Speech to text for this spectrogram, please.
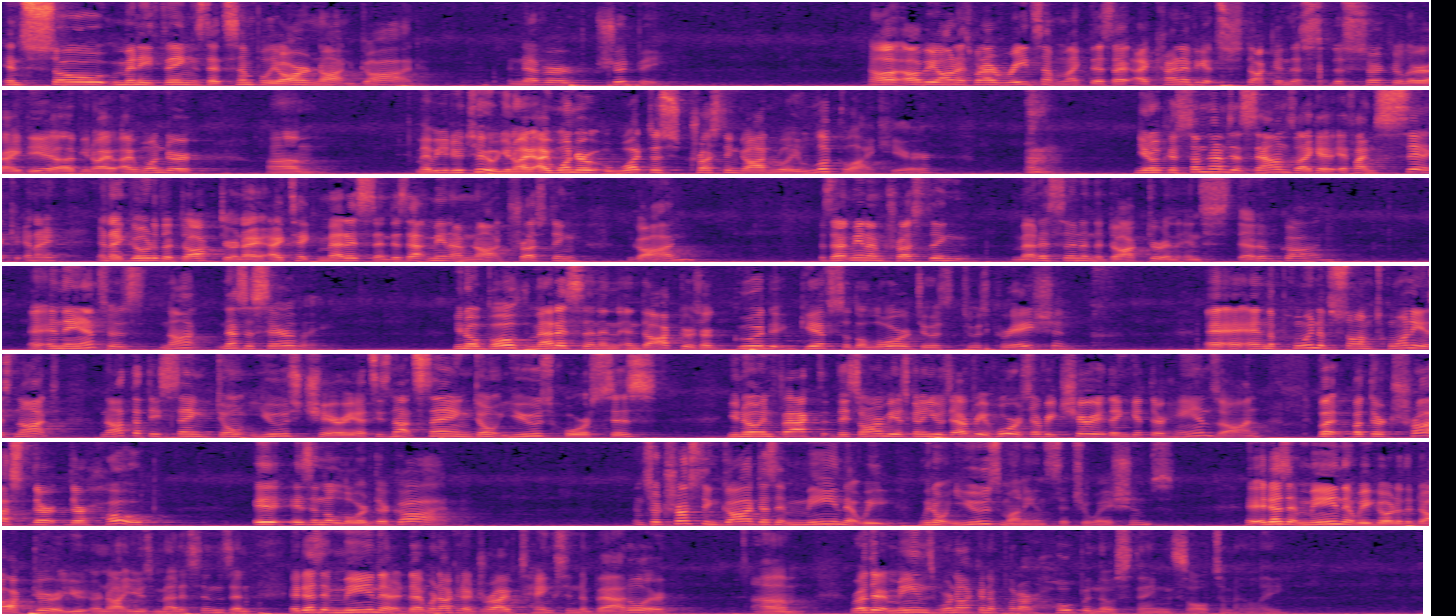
in so many things that simply are not God and never should be. I'll, I'll be honest, when I read something like this, I, I, kind of get stuck in this, this circular idea of, you know, I, I wonder, um, maybe you do too, you know, I, I wonder what does trusting God really look like here? you know, because sometimes it sounds like if I'm sick and I, and I go to the doctor and I, I take medicine, does that mean I'm not trusting God? Does that mean I'm trusting medicine and the doctor instead of God? And the answer is not necessarily. You know, both medicine and, and doctors are good gifts of the Lord to his, to his creation. And, and the point of Psalm 20 is not, not that he's saying don't use chariots, he's not saying don't use horses. You know, in fact, this army is going to use every horse, every chariot they can get their hands on. But, but their trust, their, their hope is in the Lord their God. And so trusting God doesn't mean that we, we don't use money in situations. It doesn't mean that we go to the doctor or, you, or not use medicines. And it doesn't mean that, that we're not going to drive tanks into battle. Or um, rather, it means we're not going to put our hope in those things ultimately.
